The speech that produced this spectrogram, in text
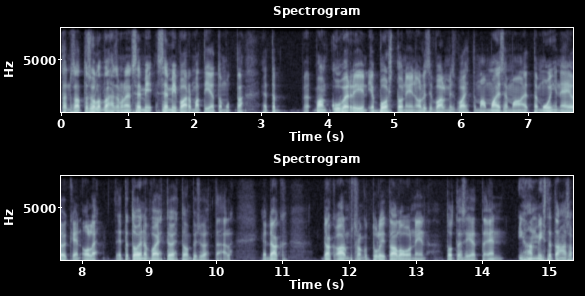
tai no saattaisi olla vähän semmoinen semi, semivarma tieto, mutta että Vancouveriin ja Bostoniin olisi valmis vaihtamaan maisemaa, että muihin ei oikein ole, että toinen vaihtoehto on pysyä täällä. Ja Doug, Doug Armstrong, kun tuli taloon, niin totesi, että en ihan mistä tahansa,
